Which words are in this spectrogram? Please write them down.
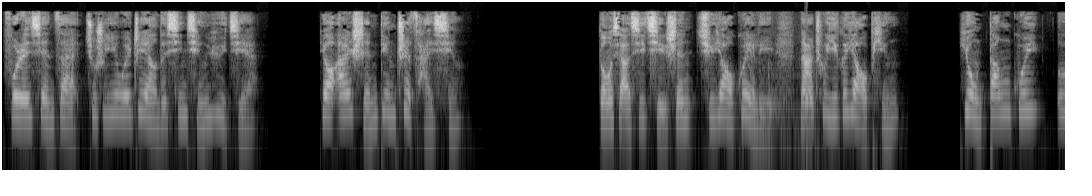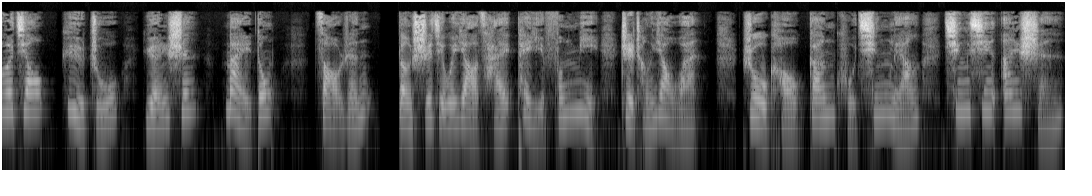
夫人现在就是因为这样的心情郁结，要安神定志才行。董小希起身去药柜里拿出一个药瓶，用当归、阿胶、玉竹、元参、麦冬、枣仁等十几味药材配以蜂蜜制成药丸，入口甘苦清凉，清心安神。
